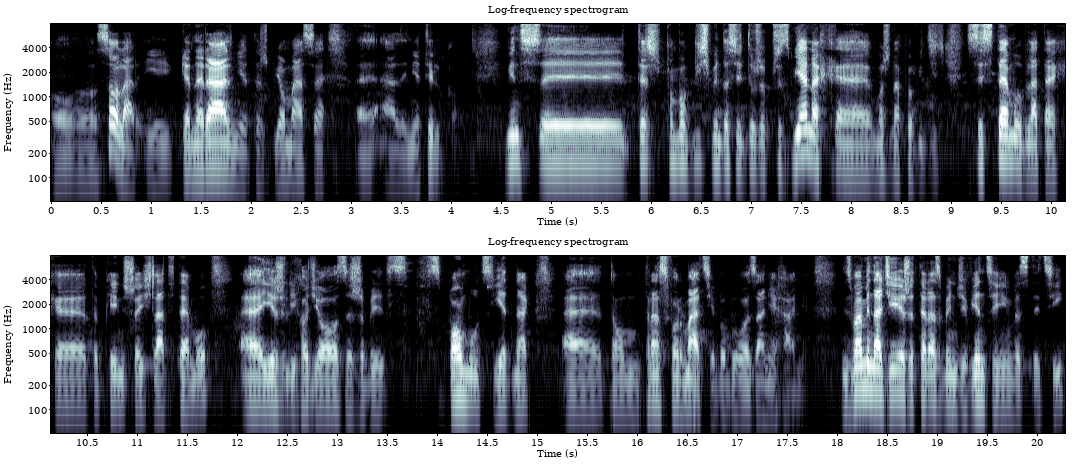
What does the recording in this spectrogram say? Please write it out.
o solar i generalnie też biomasę, e, ale nie tylko. Więc e, też pomogliśmy dosyć dużo przy zmianach, e, można powiedzieć, systemu w latach e, te 5-6 lat temu, e, jeżeli chodzi o OZE, żeby ws- wspomóc jednak e, tą transformację, bo było zaniechanie. Więc mamy nadzieję, że teraz będzie więcej inwestycji,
